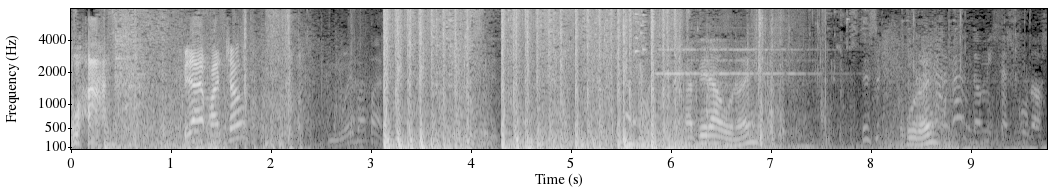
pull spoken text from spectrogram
¡Buah! Cuidado, Juancho. Me ha tirado uno, ¿eh? Juro, ¿eh? Cargando mis escudos.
